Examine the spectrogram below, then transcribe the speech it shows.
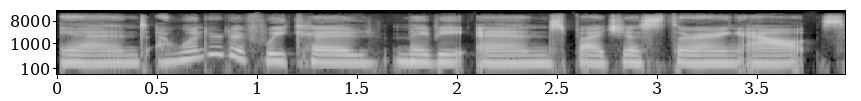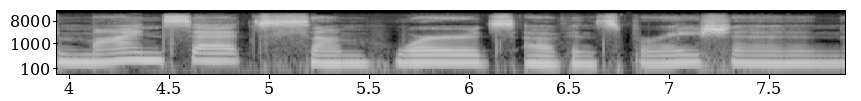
And I wondered if we could maybe end by just throwing out some mindsets, some words of inspiration.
